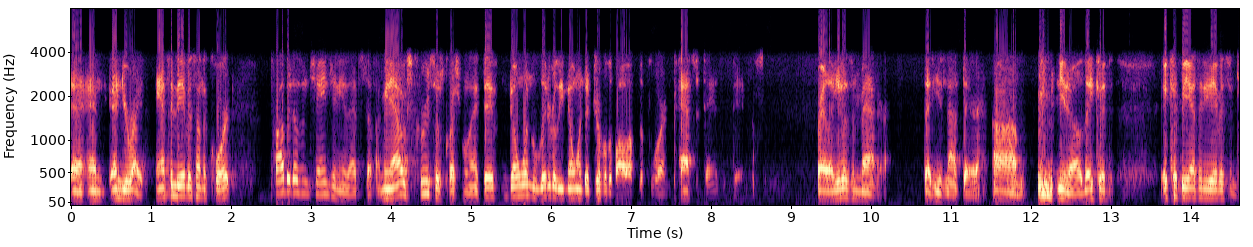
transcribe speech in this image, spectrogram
and, and and you're right. Anthony Davis on the court probably doesn't change any of that stuff. I mean, Alex Caruso's questionable. Like they have no one, literally no one, to dribble the ball off the floor and pass it to Anthony Davis. Right? Like it doesn't matter that he's not there. Um, you know, they could. It could be Anthony Davis and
